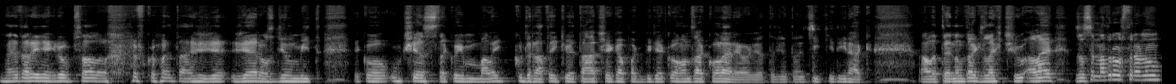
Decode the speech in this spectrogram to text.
Ne, tady někdo psal v komentáři, že, že je rozdíl mít jako účest takový malý kudratý květáček a pak být jako Honza Koler, jo, že, že to je cítit jinak. Ale to jenom tak zlehču. Ale zase na druhou stranu,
